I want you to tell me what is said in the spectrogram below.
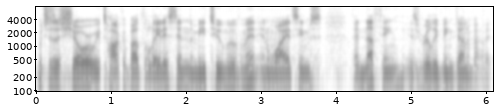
which is a show where we talk about the latest in the Me Too movement and why it seems that nothing is really being done about it,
